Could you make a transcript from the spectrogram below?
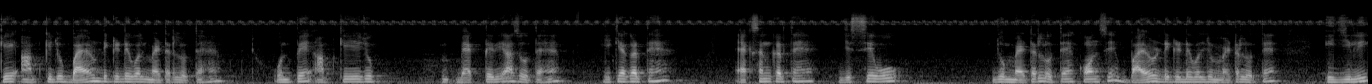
कि आपके जो बायोडिग्रेडेबल मटेरियल होते हैं, उन पे आपके ये जो बैक्टीरियाज होते हैं, ये क्या करते हैं? एक्शन करते हैं, जिससे वो जो मेटल होते हैं, कौन से? बायोडिग्रेडेबल जो मेटल होते हैं इजीली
